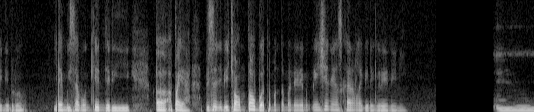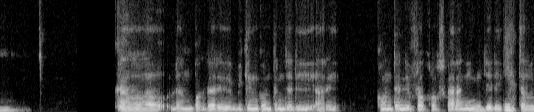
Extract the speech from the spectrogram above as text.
ini bro? Yang bisa mungkin jadi uh, apa ya bisa jadi contoh buat teman-teman Dynamic Nation yang sekarang lagi dengerin ini. Hmm, kalau dampak dari bikin konten jadi hari konten di vlog vlog sekarang ini jadi yeah. kita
